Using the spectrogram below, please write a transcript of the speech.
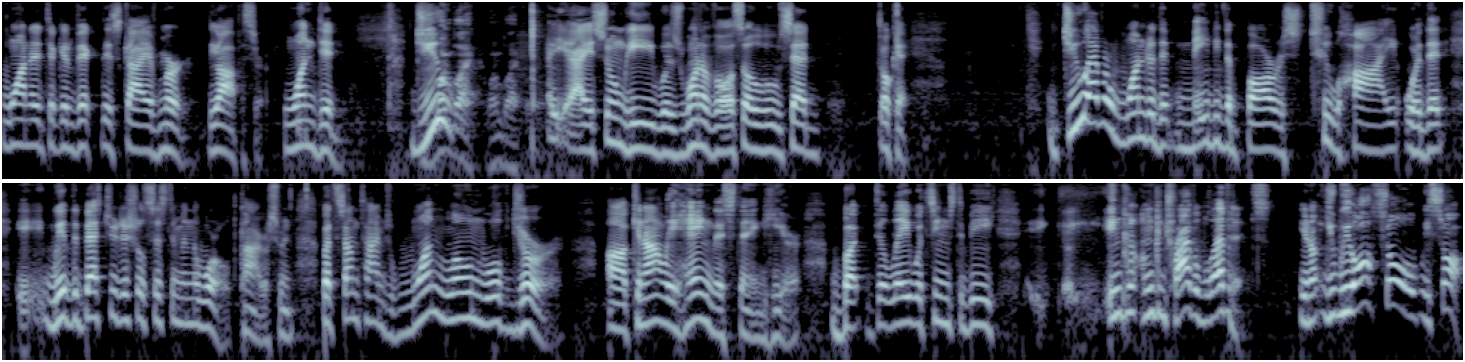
wanted to convict this guy of murder, the officer. One didn't. Do you. One black, one black. I I assume he was one of also who said, okay. Do you ever wonder that maybe the bar is too high or that eh, we have the best judicial system in the world, Congressman, but sometimes one lone wolf juror uh, can not only hang this thing here, but delay what seems to be eh, inc- uncontrivable evidence? You know, you, we all saw what we saw.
